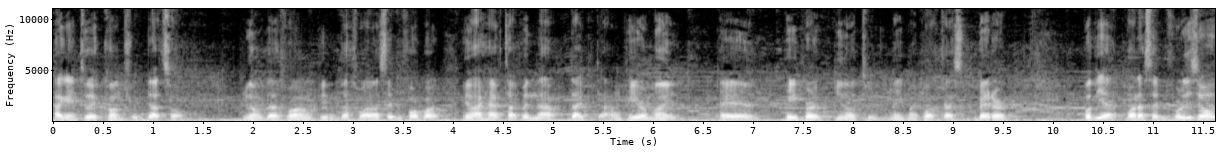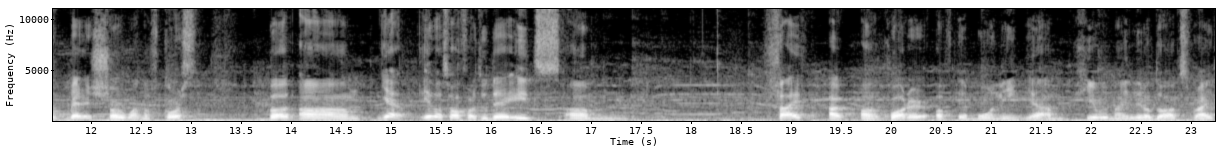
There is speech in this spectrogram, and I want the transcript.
again to the country. That's all. You know, that's what I'm feeling. That's what I said before. But you know, I have typed that typed down here on my uh, paper. You know, to make my podcast better. But yeah, what I said before. This was a very short one, of course. But um, yeah, it was all for today. It's um, five a quarter of the morning. Yeah, I'm here with my little dogs. Right.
